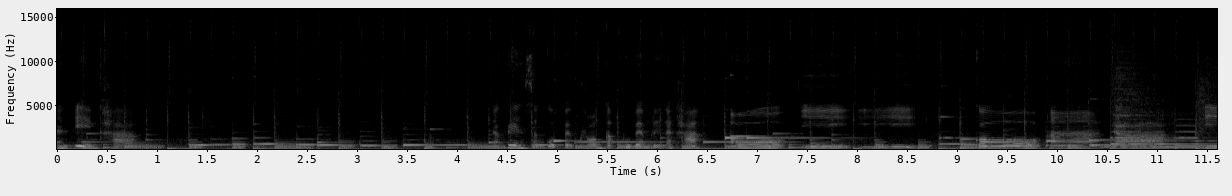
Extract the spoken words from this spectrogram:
นั่นเองค่ะ นักเรียนสะกดไปพร้อมกับครูแบมเลยนะคะออีอีกออากา อี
